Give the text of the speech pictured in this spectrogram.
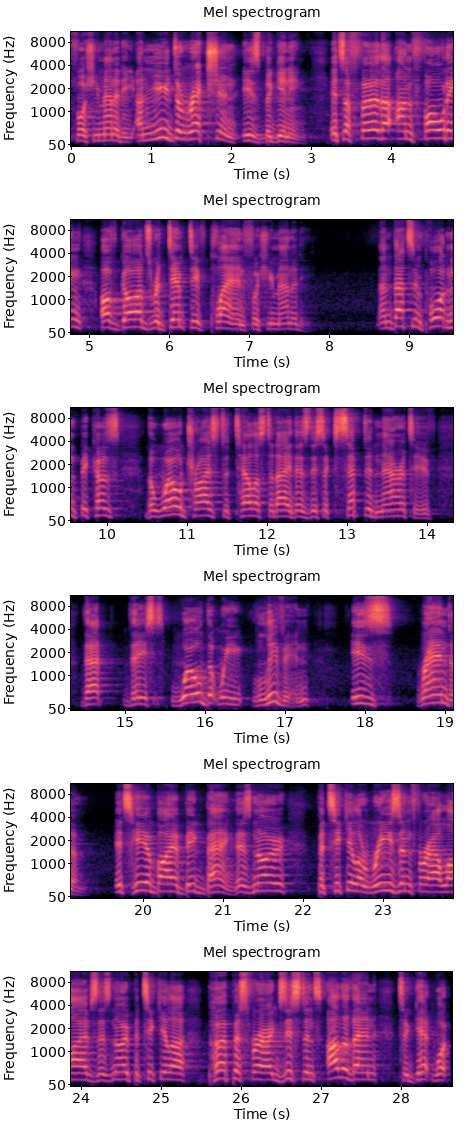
for humanity. A new direction is beginning. It's a further unfolding of God's redemptive plan for humanity. And that's important because the world tries to tell us today there's this accepted narrative that this world that we live in is random. It's here by a big bang. There's no particular reason for our lives, there's no particular purpose for our existence other than to get what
